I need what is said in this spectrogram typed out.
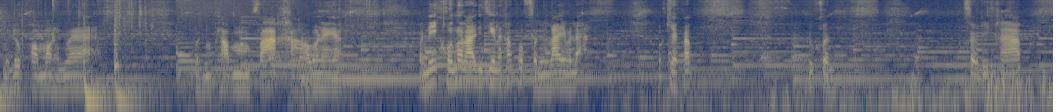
ไม่รู้พอมองเห็นไหมฮะฝนพรำฟ้าขาวมาเลยครับ วันนี้คงต้องลาจริงๆนะครับเพราะฝนไล่มาแล้วโอเคครับ ทุกคน สวัสดีครับ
